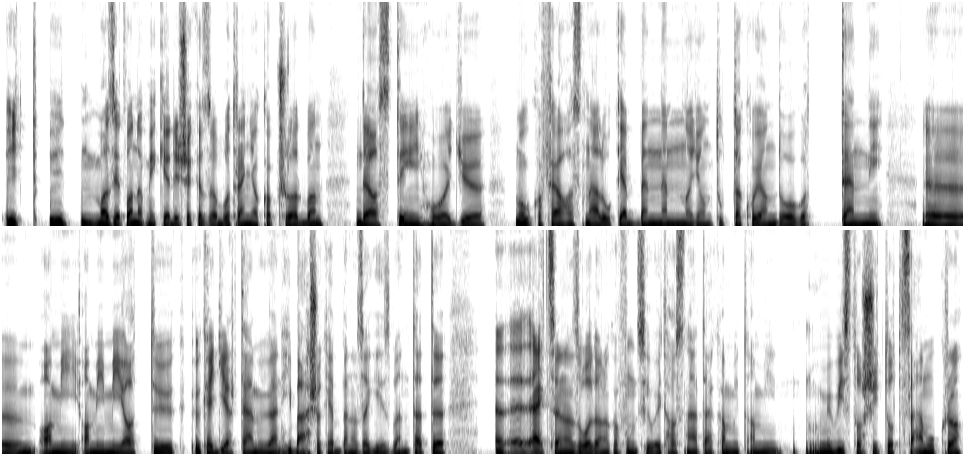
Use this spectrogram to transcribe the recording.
itt, itt azért vannak még kérdések ezzel a botrányjal kapcsolatban, de az tény, hogy maguk a felhasználók ebben nem nagyon tudtak olyan dolgot tenni, ami, ami miatt ők, ők egyértelműen hibásak ebben az egészben. Tehát egyszerűen az oldalnak a funkcióit használták, amit, ami, ami biztosított számukra,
